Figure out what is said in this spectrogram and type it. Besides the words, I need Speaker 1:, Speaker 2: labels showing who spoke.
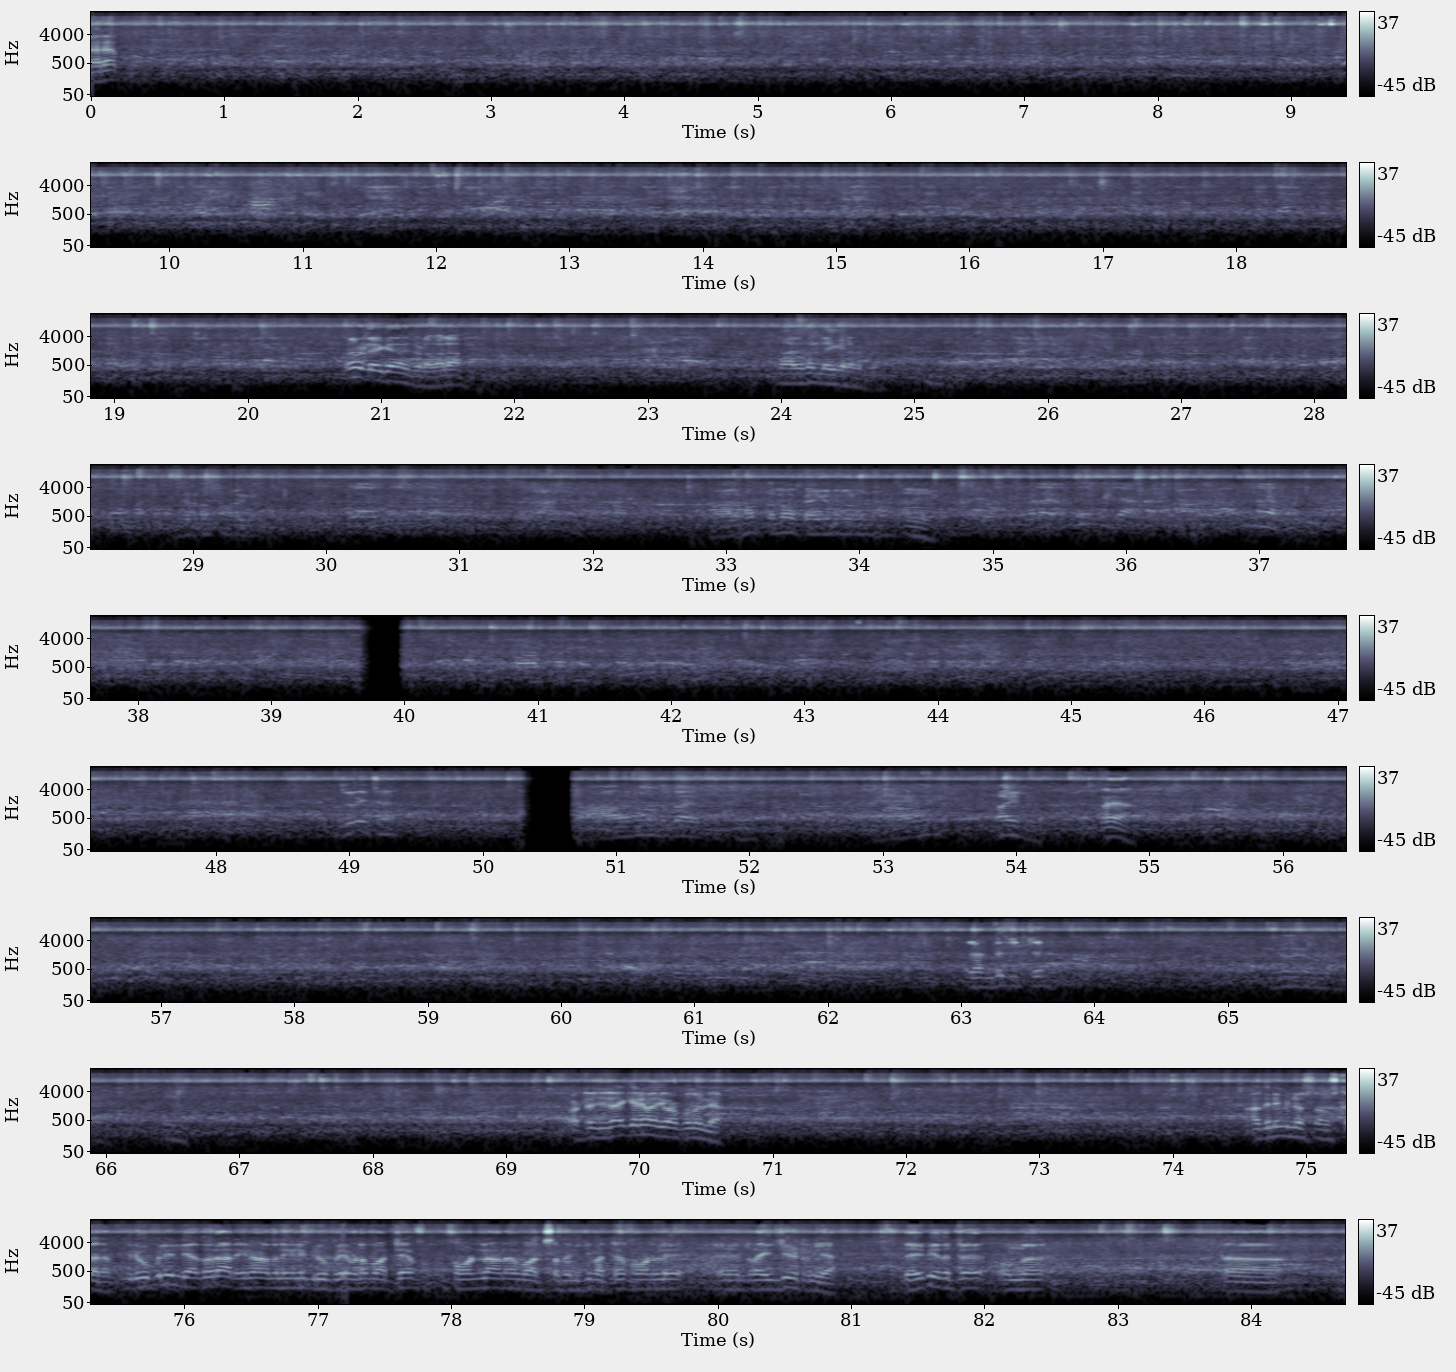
Speaker 1: നമസ്കാരം. ഡേക്കാൻ പറ്റൂടാ വല നാല് ദിവസം ഡേക്കാൻ
Speaker 2: നാളെ
Speaker 1: രണ്ട് ചിറ്റ്. ഒറ്റ ചിറ്റാക്കിയാലും മതി കുഴപ്പമൊന്നുമില്ല. അതിന് മിന്നോസ് നമസ്കാരം. ഗ്രൂപ്പിൽ ഇല്ലാത്തവർ ആരെങ്കിലും ആണെന്നുണ്ടെങ്കിൽ ഗ്രൂപ്പിൽ ഇവിടെ മറ്റേ ഫോണിലാണ് വാട്സപ്പ്. എനിക്ക് മറ്റേ ഫോണിൽ റേഞ്ച് കിട്ടുന്നില്ല ദയവ് ചെയ്തിട്ട് ഒന്ന്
